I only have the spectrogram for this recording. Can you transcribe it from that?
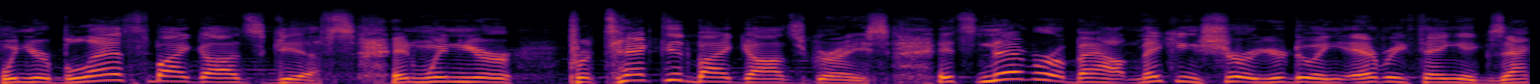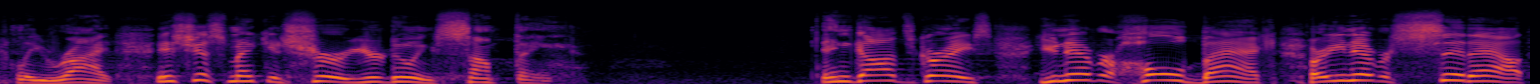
When you're blessed by God's gifts and when you're protected by God's grace, it's never about making sure you're doing everything exactly right. It's just making sure you're doing something. In God's grace, you never hold back or you never sit out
